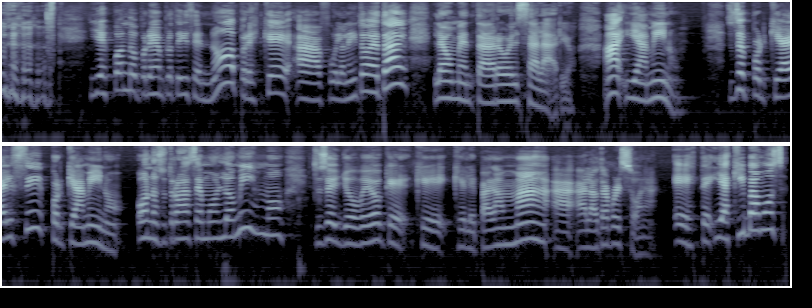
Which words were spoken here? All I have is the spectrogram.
y es cuando, por ejemplo, te dicen, no, pero es que a fulanito de tal le aumentaron el salario. Ah, y a mí no. Entonces, ¿por qué a él sí? Porque a mí no. O nosotros hacemos lo mismo, entonces yo veo que, que, le pagan más a, la otra persona. Este, y aquí vamos,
